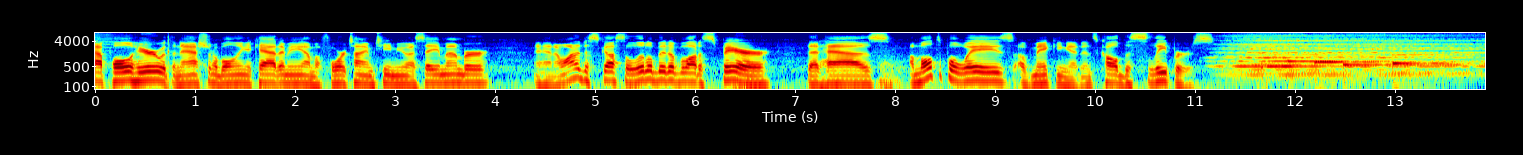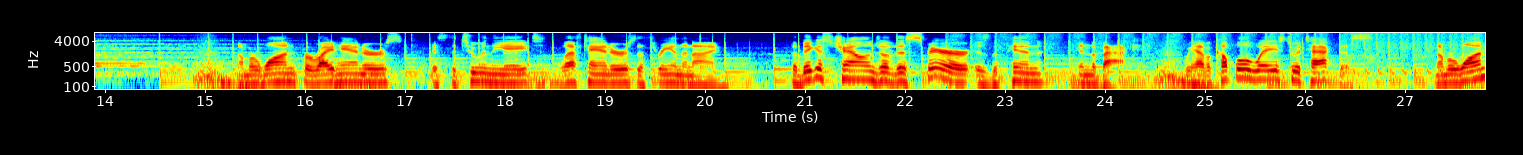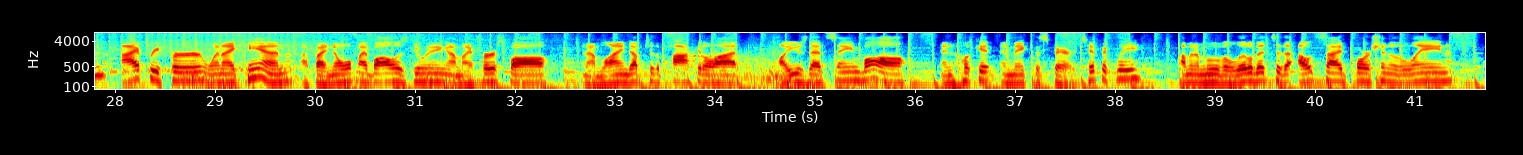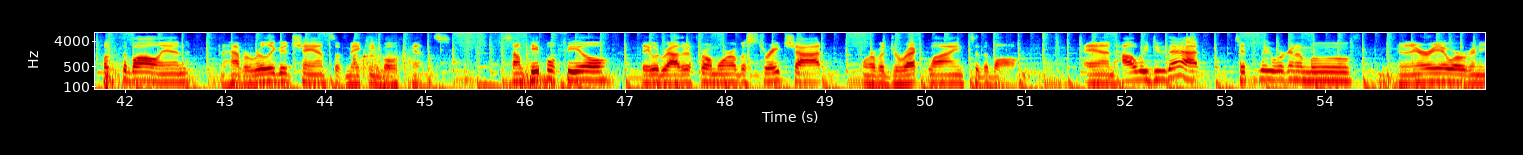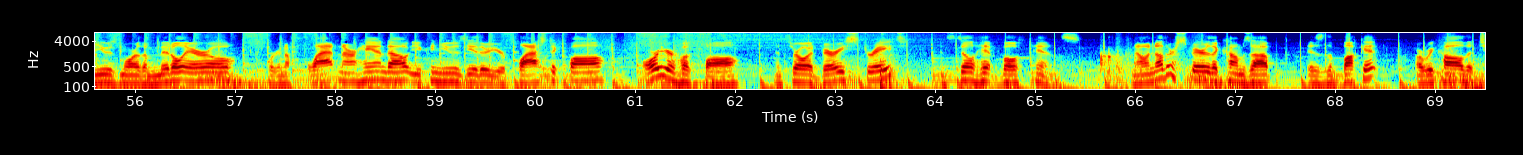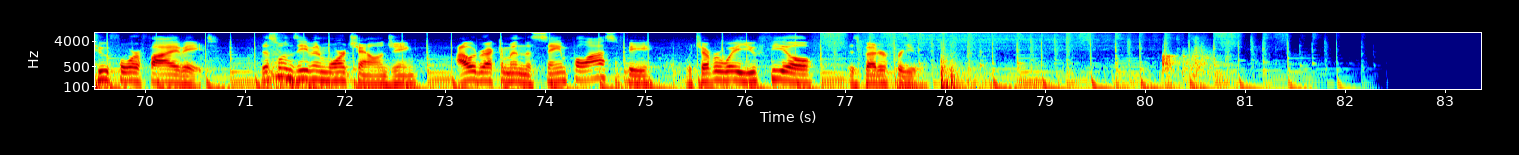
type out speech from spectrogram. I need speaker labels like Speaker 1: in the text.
Speaker 1: Scott Pohl here with the National Bowling Academy. I'm a four-time Team USA member, and I want to discuss a little bit about a spare that has a multiple ways of making it, and it's called the sleepers. Number one for right-handers, it's the two and the eight, left-handers, the three and the nine. The biggest challenge of this spare is the pin in the back. We have a couple of ways to attack this. Number one, I prefer when I can, if I know what my ball is doing on my first ball and I'm lined up to the pocket a lot, I'll use that same ball and hook it and make the spare. Typically, I'm gonna move a little bit to the outside portion of the lane, hook the ball in, and have a really good chance of making both pins. Some people feel they would rather throw more of a straight shot, more of a direct line to the ball. And how we do that, typically we're gonna move in an area where we're gonna use more of the middle arrow we're gonna flatten our hand out. You can use either your plastic ball or your hook ball and throw it very straight and still hit both pins. Now another spare that comes up is the bucket, or we call the 2458. This one's even more challenging. I would recommend the same philosophy, whichever way you feel is better for you.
